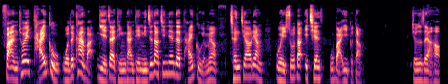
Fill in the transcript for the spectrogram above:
反推台股，我的看法也在停看听。你知道今天的台股有没有成交量萎缩到一千五百亿不到？就是这样哈，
